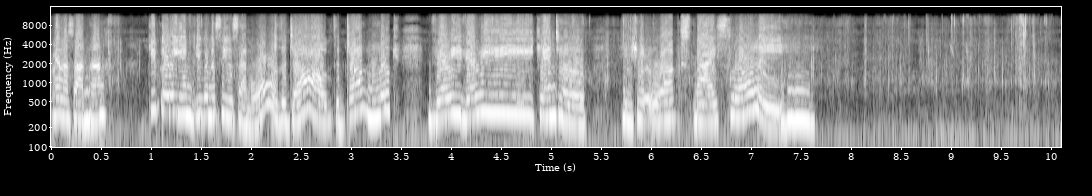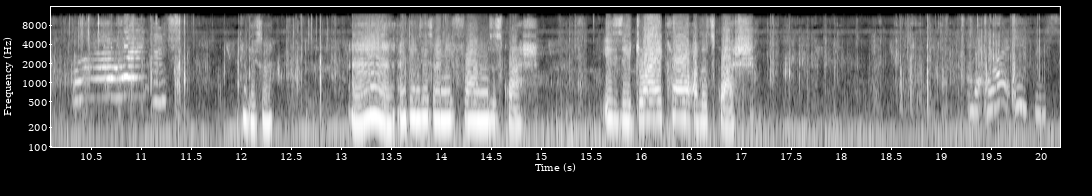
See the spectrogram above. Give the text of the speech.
Mela-san, huh? Keep going and you're gonna see the sun. Oh, the dog! The dog look very, very gentle. He walks by slowly. this one. Ah, I think this one is from the squash. It's the dry core of the squash. But I like this.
